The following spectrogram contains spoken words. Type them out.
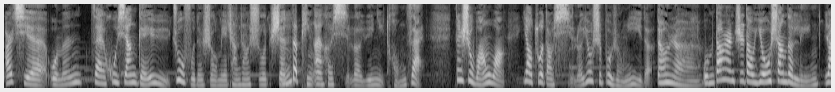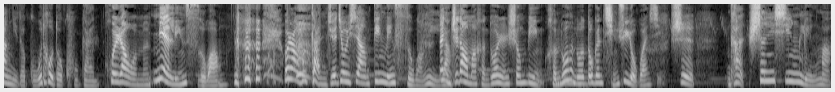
而且我们在互相给予祝福的时候，我们也常常说神的平安和喜乐与你同在。但是往往要做到喜乐又是不容易的。当然，我们当然知道忧伤的灵让你的骨头都枯干，会让我们面临死亡，会让我们感觉就像濒临死亡一样。那你知道吗？很多人生病，很多很多都跟情绪有关系。是，你看身心灵嘛。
